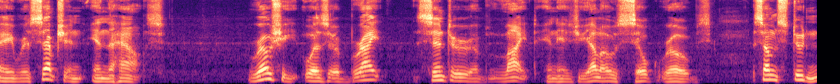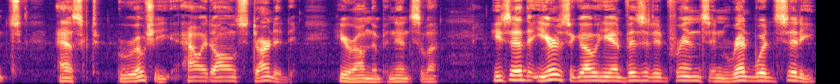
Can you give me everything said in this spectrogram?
a reception in the house. Roshi was a bright center of light in his yellow silk robes. Some students asked Roshi how it all started here on the peninsula. He said that years ago he had visited friends in Redwood City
